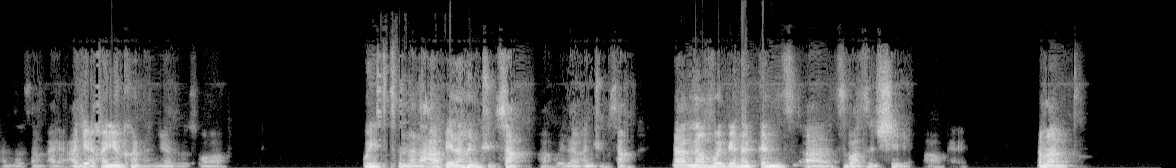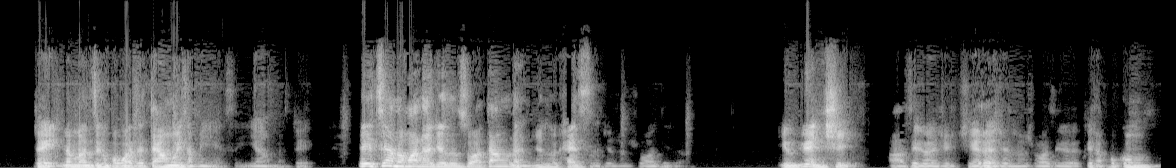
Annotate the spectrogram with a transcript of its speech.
很受伤害，而且很有可能就是说，会使得他变得很沮丧啊，会变得很沮丧。那人会变得更呃自暴自弃。OK，那么，对，那么这个包括在单位上面也是一样的。对，所以这样的话呢，就是说，当人就是开始就是说这个有怨气啊，这个就觉得就是说这个对他不公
